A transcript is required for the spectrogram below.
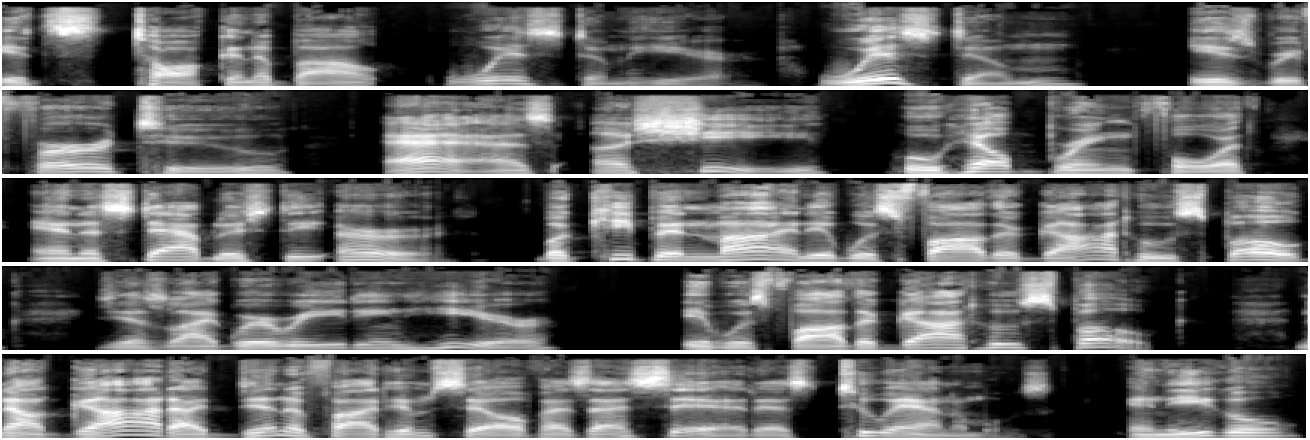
it's talking about wisdom here. Wisdom is referred to as a she who helped bring forth and establish the earth. But keep in mind, it was Father God who spoke, just like we're reading here. It was Father God who spoke. Now, God identified himself, as I said, as two animals an eagle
